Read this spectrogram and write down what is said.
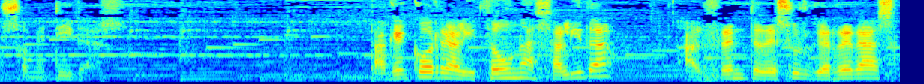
sometidas. Takeko realizó una salida al frente de sus guerreras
